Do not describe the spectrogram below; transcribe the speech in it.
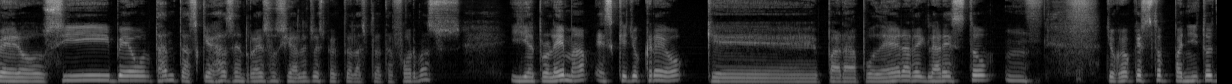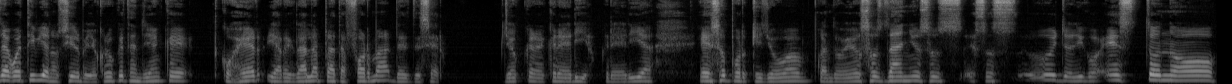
pero sí veo tantas quejas en redes sociales respecto a las plataformas y el problema es que yo creo que para poder arreglar esto, mm, yo creo que estos pañitos de agua tibia no sirve, yo creo que tendrían que coger y arreglar la plataforma desde cero. Yo creería, creería eso porque yo cuando veo esos daños, esos, esos yo digo, esto no,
